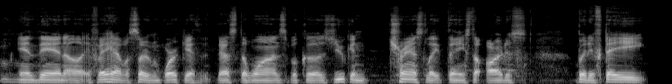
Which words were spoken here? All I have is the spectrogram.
mm-hmm. and then uh, if they have a certain work ethic, that's the ones because you can translate things to artists. But if they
